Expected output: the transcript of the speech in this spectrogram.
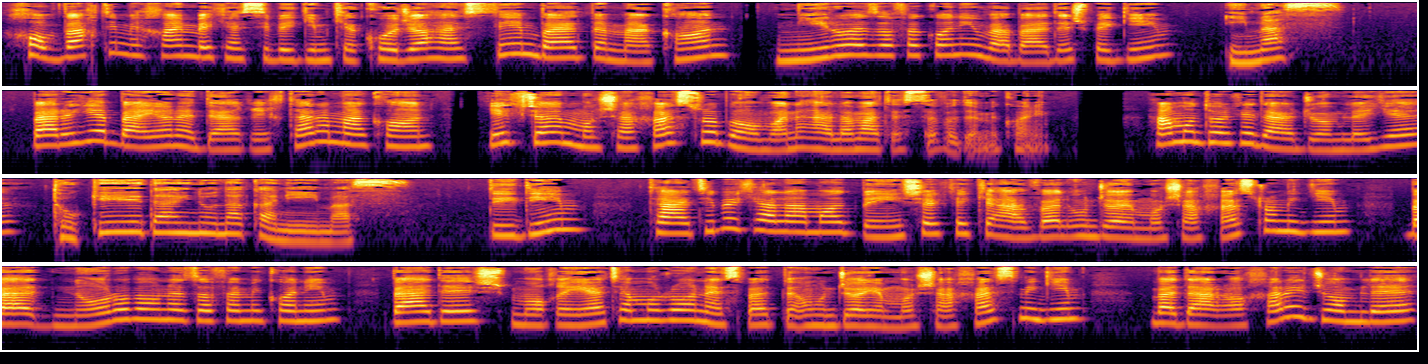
خب وقتی می‌خوایم به کسی بگیم که کجا هستیم باید به مکان نی رو اضافه کنیم و بعدش بگیم ایمس. برای بیان دقیق تر مکان یک جای مشخص رو به عنوان علامت استفاده می‌کنیم. همونطور که در جمله توکی داینو نکا دیدیم ترتیب کلمات به این شکل که اول اون جای مشخص رو میگیم بعد نو رو به اون اضافه می‌کنیم بعدش موقعیتمون رو نسبت به اون جای مشخص میگیم و در آخر جمله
